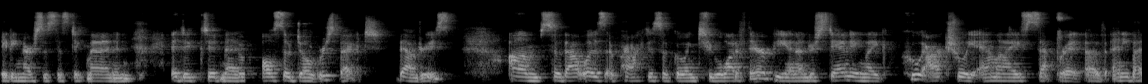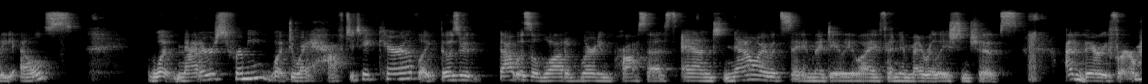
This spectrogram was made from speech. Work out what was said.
dating narcissistic men and addicted men also don't respect boundaries. Um, so that was a practice of going to a lot of therapy and understanding like who actually am I separate of anybody else? What matters for me? What do I have to take care of? Like those are that was a lot of learning process. And now I would say in my daily life and in my relationships, I'm very firm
